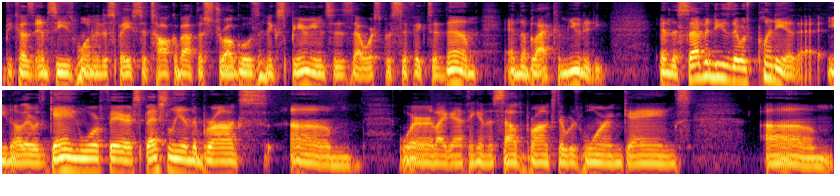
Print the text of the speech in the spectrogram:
because MCs wanted a space to talk about the struggles and experiences that were specific to them and the black community. In the 70s, there was plenty of that. You know, there was gang warfare, especially in the Bronx. Um, where like I think in the South Bronx there was warring gangs, um,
